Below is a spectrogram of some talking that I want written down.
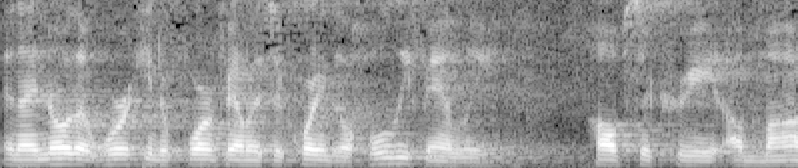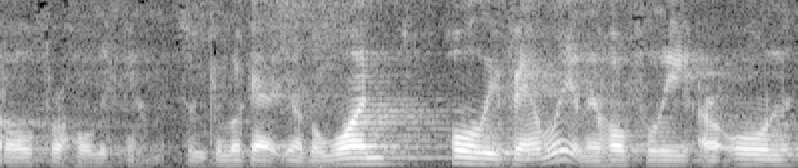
And I know that working to form families according to the Holy Family helps to create a model for Holy Family. So we can look at you know the one Holy Family, and then hopefully our own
